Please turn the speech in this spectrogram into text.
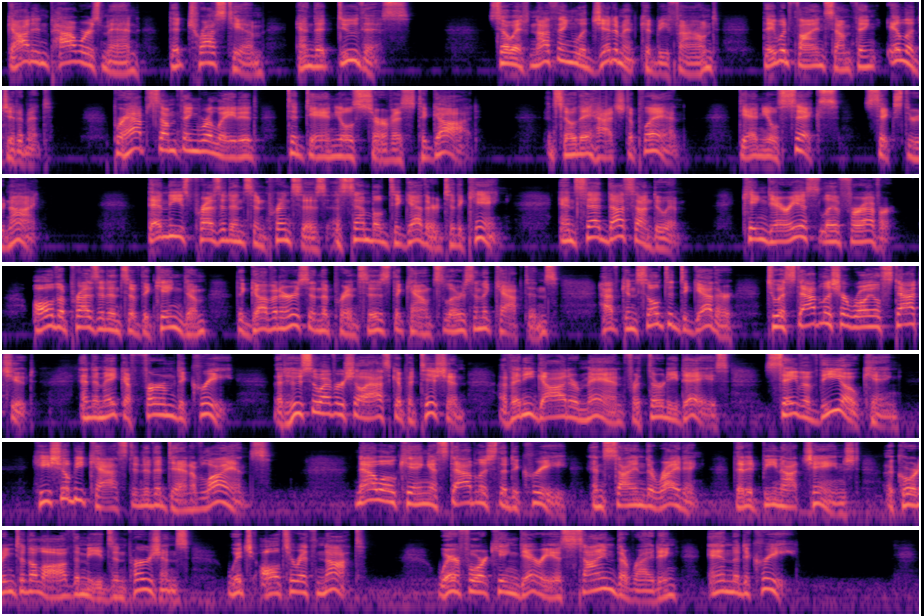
God empowers men that trust him and that do this. So, if nothing legitimate could be found, they would find something illegitimate, perhaps something related to Daniel's service to God. And so they hatched a plan Daniel 6 6 through 9. Then these presidents and princes assembled together to the king, and said thus unto him King Darius lived forever. All the presidents of the kingdom, the governors and the princes, the counselors and the captains, have consulted together to establish a royal statute and to make a firm decree that whosoever shall ask a petition of any god or man for thirty days, save of thee, O king, he shall be cast into the den of lions. Now, O king, establish the decree and sign the writing, that it be not changed, according to the law of the Medes and Persians, which altereth not. Wherefore King Darius signed the writing and the decree.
